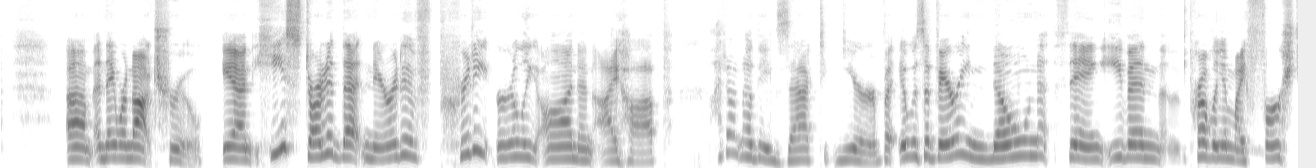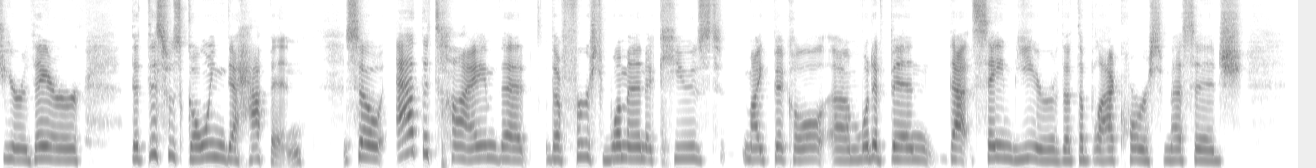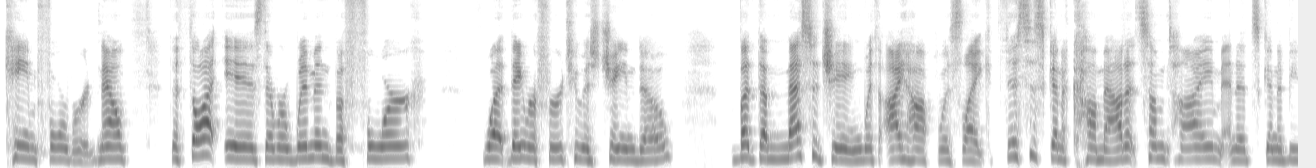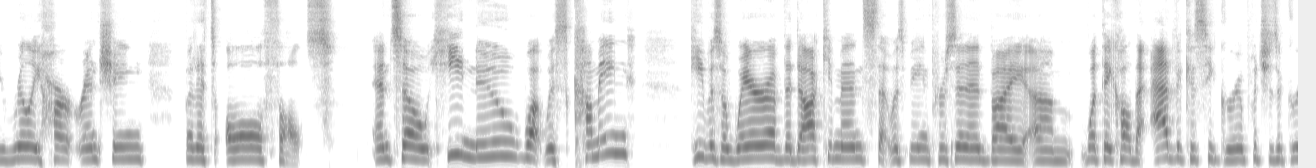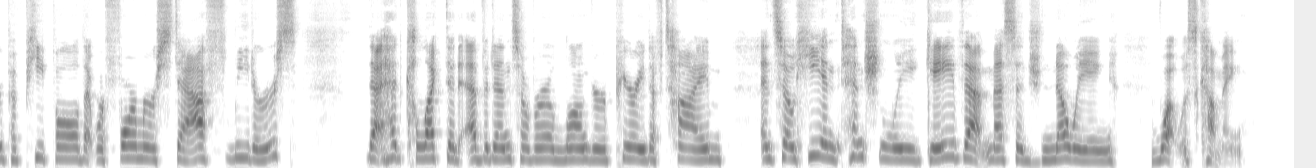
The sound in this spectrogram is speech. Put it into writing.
Um, and they were not true. And he started that narrative pretty early on in IHOP. I don't know the exact year, but it was a very known thing, even probably in my first year there, that this was going to happen. So at the time that the first woman accused Mike Bickle um, would have been that same year that the Black Horse message came forward. Now, the thought is there were women before what they refer to as Jane Doe, but the messaging with IHOP was like, this is going to come out at some time and it's going to be really heart wrenching, but it's all false. And so he knew what was coming he was aware of the documents that was being presented by um, what they call the advocacy group which is a group of people that were former staff leaders that had collected evidence over a longer period of time and so he intentionally gave that message knowing what was coming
